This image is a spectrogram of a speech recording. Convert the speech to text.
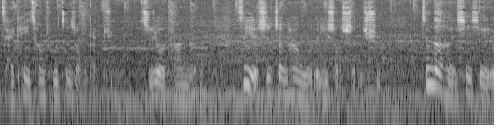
才可以唱出这种感觉，只有他能。这也是震撼我的一首神曲。真的很谢谢有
